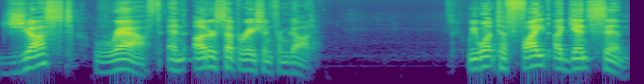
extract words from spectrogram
just wrath and utter separation from God. We want to fight against sin.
